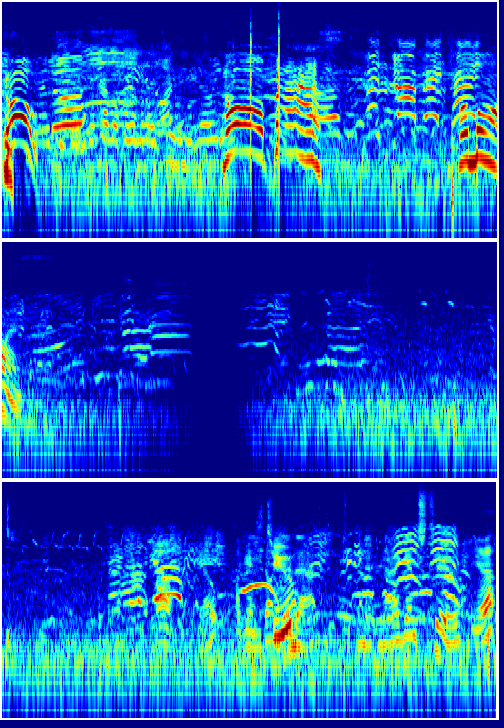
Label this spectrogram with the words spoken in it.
Go! No pass! Come on! Ah, nope. Against Don't two? do that. Not against two. Yeah.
